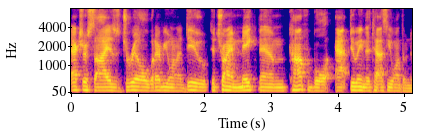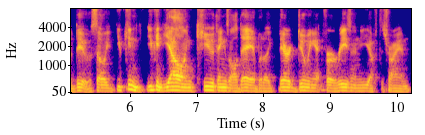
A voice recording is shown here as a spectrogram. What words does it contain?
exercise, drill, whatever you want to do to try and make them comfortable at doing the task you want them to do. So you can you can yell and cue things all day, but like they're doing it for a reason. You have to try and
